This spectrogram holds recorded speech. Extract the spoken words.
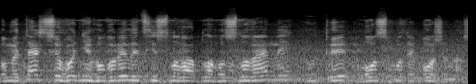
Бо ми теж сьогодні говорили ці слова Благословений Ти, Господи Боже наш.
